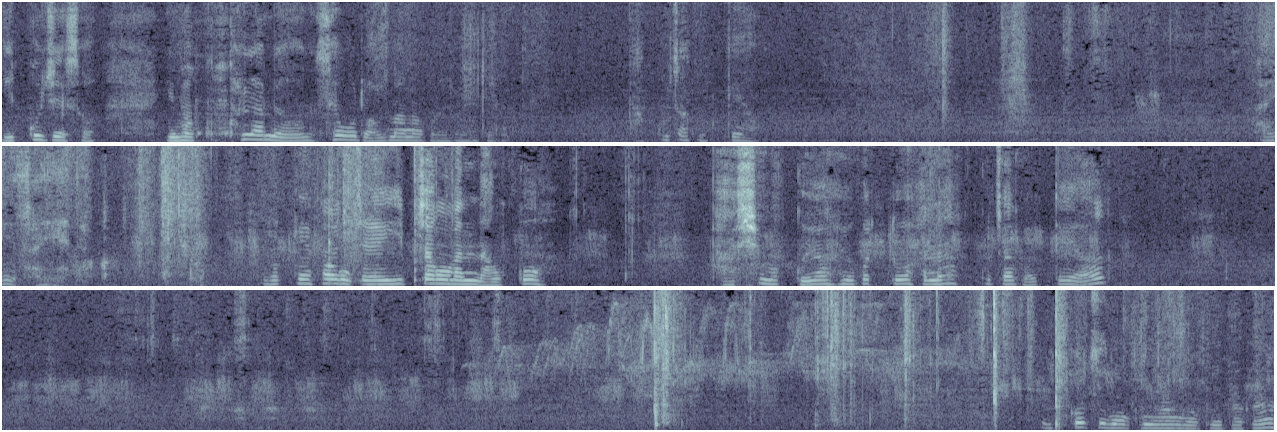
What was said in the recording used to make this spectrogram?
잎꽂이에서 이만큼 클려면 세월이 얼마나 걸리는지 다 꽂아볼게요. 사이 사이에다가 이렇게 해서 이제 입장만 남고 다 심었고요. 이것도 하나 꽂아볼게요. 꽂이는 그냥 여기다가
